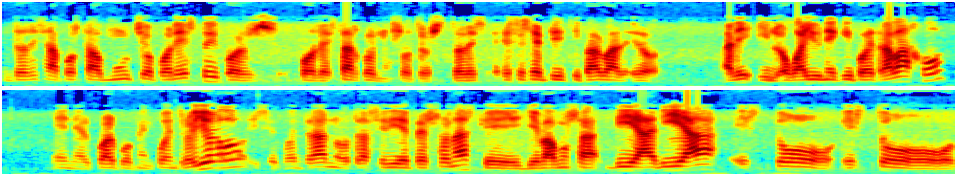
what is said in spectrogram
entonces ha apostado mucho por esto y por, por estar con nosotros entonces ese es el principal valedor vale y luego hay un equipo de trabajo en el cual pues me encuentro yo y se encuentran otra serie de personas que llevamos día a día esto esto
